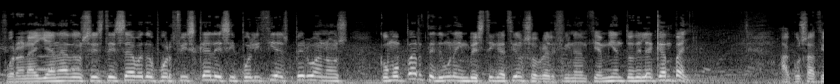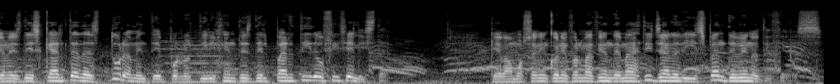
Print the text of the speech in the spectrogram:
fueron allanados este sábado por fiscales y policías peruanos como parte de una investigación sobre el financiamiento de la campaña. Acusaciones descartadas duramente por los dirigentes del Partido Oficialista. Que vamos a ir con información de Mahdi Jaladi, Hispan TV Noticias.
